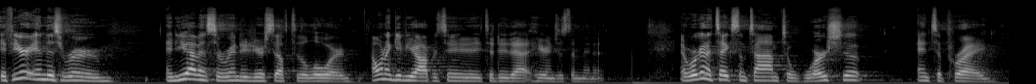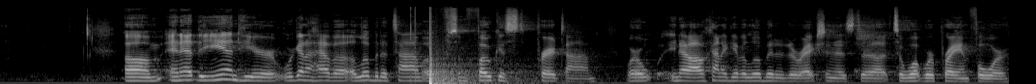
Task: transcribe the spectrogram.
If you're in this room and you haven't surrendered yourself to the Lord, I want to give you an opportunity to do that here in just a minute. And we're going to take some time to worship and to pray. Um, and at the end here, we're going to have a, a little bit of time of some focused prayer time where, you know, I'll kind of give a little bit of direction as to, to what we're praying for.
